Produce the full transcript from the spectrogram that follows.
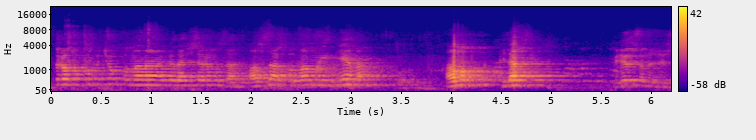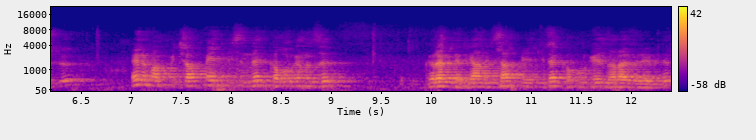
Strofoskopu çok kullanan arkadaşlarımız var. Asla kullanmayın diyemem. Ama bu plastik biliyorsunuz üstü. En ufak bir çarpma etkisinde kaburganızı kırabilir. Yani sert bir etkide kaburgaya zarar verebilir.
